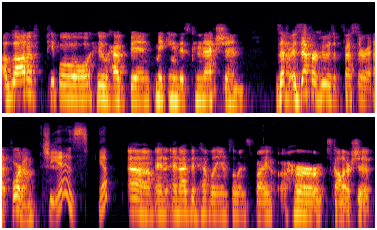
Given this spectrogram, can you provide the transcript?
a lot of people who have been making this connection. Zephyr, Zephyr who is a professor at Fordham. She is. Yep. Um, and, and I've been heavily influenced by her scholarship.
